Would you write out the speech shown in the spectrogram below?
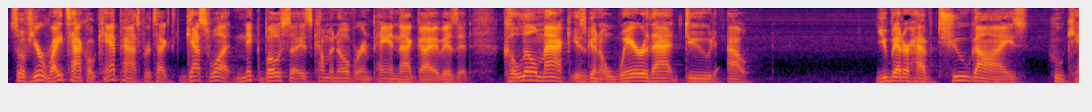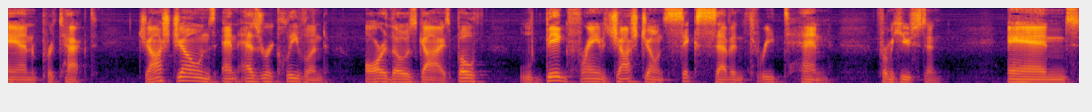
So if your right tackle can't pass protect, guess what? Nick Bosa is coming over and paying that guy a visit. Khalil Mack is to wear that dude out. You better have two guys who can protect. Josh Jones and Ezra Cleveland are those guys. Both big frames. Josh Jones, 6'7, 310 from Houston. And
